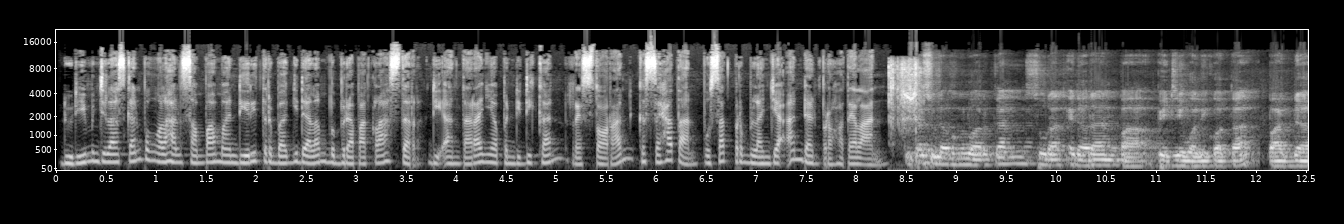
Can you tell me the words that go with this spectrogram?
Dudi menjelaskan pengolahan sampah mandiri terbagi dalam beberapa klaster, di antaranya pendidikan, restoran, kesehatan, pusat perbelanjaan, dan perhotelan. Kita sudah mengeluarkan surat edaran Pak PJ Wali Kota pada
